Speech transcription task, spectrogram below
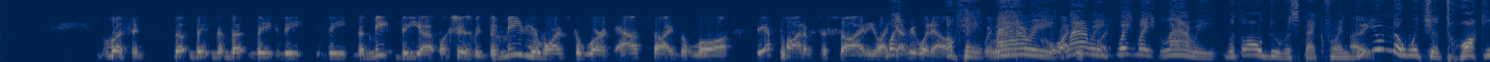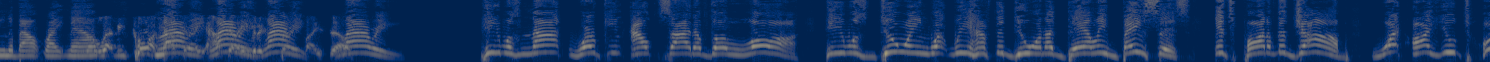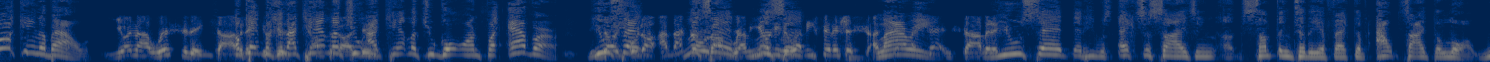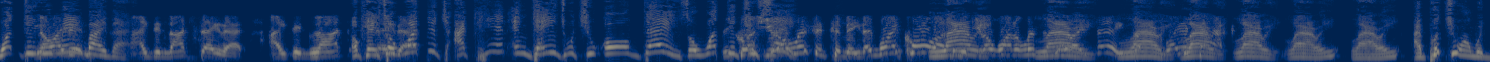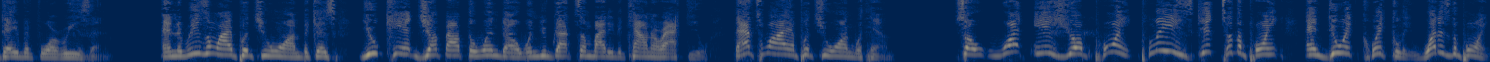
listen, the the the the the the the, me, the uh, well, excuse me, the media wants to work outside the law. They're part of society like Wait, everyone else. Okay, When Larry, Larry, wait, wait, Larry. With all due respect, friend, do you know what you're talking about right now? No, let me talk. Larry, I- how can I Larry, Larry, myself? Larry. He was not working outside of the law. He was doing what we have to do on a daily basis. It's part of the job. What are you talking about? You're not listening, Dominic. Okay, because I can't let you. I can't let you go on forever You No, said, no, I'm not listen, going Rev. You listen, let me finish a, a, Larry, sentence, Dominic. you said that he was exercising uh, something to the effect of outside the law. What do you no, mean by that? I did not say that. I did not. Okay, so that. what did you, I can't engage with you all day. So what did Because you you say? don't listen to me. Then why call on me if you don't want to listen Larry, to what I say? Larry, it Larry. Larry, Larry, Larry. I put you on with David for a reason. And the reason why I put you on because you can't jump out the window when you've got somebody to counteract you. That's why I put you on with him. So what is your point? Please get to the point and do it quickly. What is the point?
